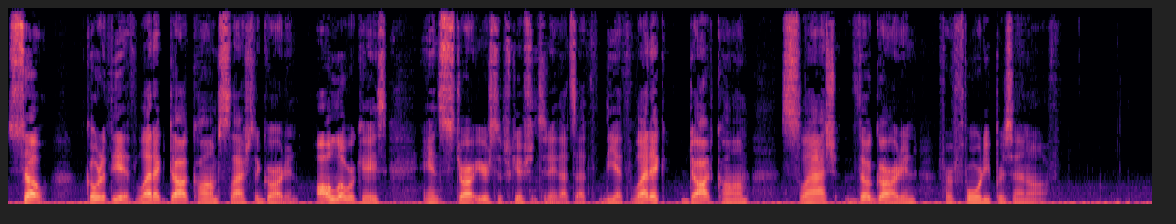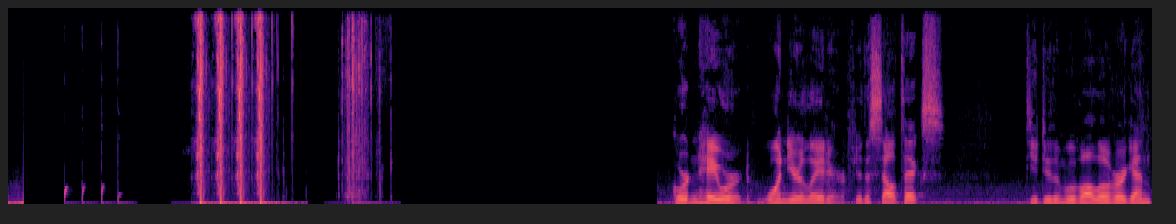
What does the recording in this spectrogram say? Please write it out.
So, go to theathletic.com slash the garden, all lowercase, and start your subscription today. That's at theathletic.com slash the garden for 40% off. Gordon Hayward, one year later. If you're the Celtics, do you do the move all over again?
